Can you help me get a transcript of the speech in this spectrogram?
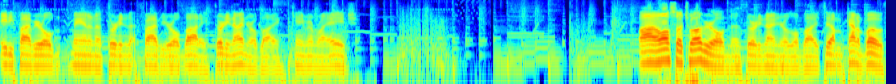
85-year-old man in a 35-year-old body. 39-year-old body. Can't even remember my age. Well, I'm also a 12-year-old and a 39-year-old body, too. I'm kind of both.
